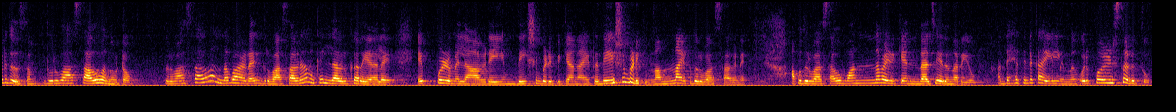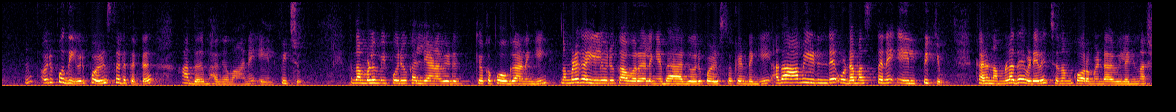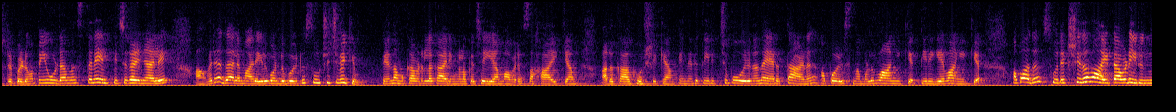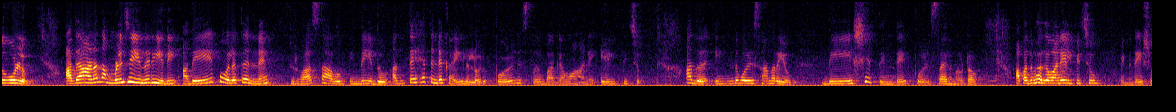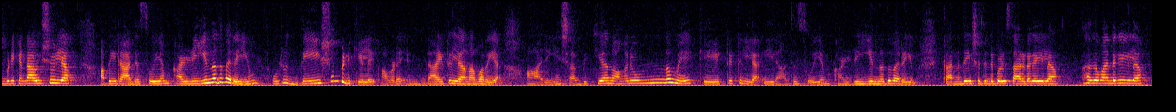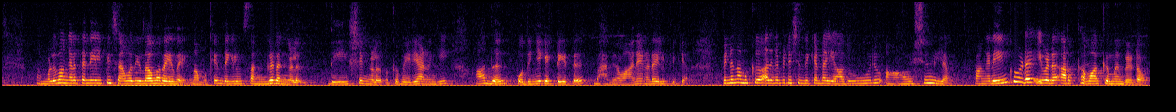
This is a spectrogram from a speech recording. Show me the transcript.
ഒരു ദിവസം ദുർവാസാവ് വന്നു കേട്ടോ ദുർവാസാവ് വന്ന പാടെ ദുർവാസാവിനെ നമുക്ക് എല്ലാവർക്കും അറിയാലേ എപ്പോഴും എല്ലാവരെയും ദേഷ്യം പിടിപ്പിക്കാനായിട്ട് ദേഷ്യം പിടിക്കും. നന്നായിട്ട് ദുർവാസാവിനെ. അപ്പോൾ ദുർവാസാവ് വന്ന വഴിക്ക് എന്താ ചെയ്തെന്നറിയോ അദ്ദേഹത്തിന്റെ കയ്യിൽ നിന്ന് ഒരു പേഴ്സ് എടുത്തു. ഒരു പൊതി ഒരു പേഴ്സ് എടുത്തിട്ട് അത് ഭഗവാനെ ഏൽപ്പിച്ചു. നമ്മളും ഇപ്പോൾ ഒരു കല്യാണ വീടിക്കൊക്കെ പോകുകയാണെങ്കിൽ നമ്മുടെ കയ്യിൽ ഒരു കവർ അല്ലെങ്കിൽ ബാഗ് ഒരു പേഴ്സ് ഒക്കെ ഉണ്ടെങ്കിൽ അത് ആ വീടിന്റെ ഉടമസ്ഥനെ ഏൽപ്പിക്കും. കാരണം നമ്മളത് എവിടെ വെച്ച് നമുക്ക് ഓർമ്മ ഉണ്ടാവില്ല ഇനി നഷ്ടപ്പെടും. അപ്പോൾ ഈ ഉടമസ്ഥനെ ഏൽപ്പിച്ചു കഴിഞ്ഞാൽ അവരത് അലമാരയിൽ കൊണ്ടുപോയിട്ട് സൂക്ഷിച്ചു വെക്കും. പിന്നെ നമുക്ക് അവിടെയുള്ള കാര്യങ്ങളൊക്കെ ചെയ്യാം അവരെ സഹായിക്കാം അതൊക്കെ ആഘോഷിക്കാം. എന്നിട്ട് തിരിച്ചു പോരുന്ന നേരത്താണ് ആ പേഴ്സ് നമ്മൾ വാങ്ങിക്കുക തിരികെ വാങ്ങിക്കുക. അപ്പോൾ അത് സുരക്ഷിതമായിട്ട് അവിടെ ഇരുന്നുകൊള്ളും. അതാണ് നമ്മൾ ചെയ്യുന്ന രീതി. അതേപോലെ തന്നെ ദുർവാസാവും എന്ത് ചെയ്തു? അദ്ദേഹത്തിന്റെ കയ്യിലുള്ള ഒരു പേഴ്സ് ഭഗവാനെ ഏൽപ്പിച്ചു. അത് എന്ത് പേഴ്സാണെന്നറിയോ ദേഷ്യത്തിന്റെ പേഴ്സായിരുന്നു കേട്ടോ അപ്പൊ അത് ഭഗവാനെ ഏൽപ്പിച്ചു. പിന്നെ ദേഷ്യം പിടിക്കേണ്ട ആവശ്യമില്ല. അപ്പൊ ഈ രാജസൂയം കഴിയുന്നത് വരെയും ഒരു ദേഷ്യം പിടിക്കൽ അവിടെ ഉണ്ടായിട്ടില്ല എന്നാ പറയാ. ആരെയും ശപിക്കുകയെന്നോ അങ്ങനെ ഒന്നുമേ കേട്ടിട്ടില്ല ഈ രാജസൂയം കഴിയുന്നത് വരെയും. കാരണം ദേഷ്യത്തിന്റെ പേഴ്സ് ആരുടെ കയ്യിലാ? ഭഗവാന്റെ കയ്യിലാ. നമ്മളും അങ്ങനെ തന്നെ ഏൽപ്പിച്ചാൽ മതി എന്നാ പറയുന്നത് നമുക്ക് എന്തെങ്കിലും സങ്കടങ്ങൾ ദേഷ്യങ്ങൾ ഒക്കെ വരികയാണെങ്കിൽ അത് പൊതിഞ്ഞ് കെട്ടിയിട്ട് ഭഗവാനെ അങ്ങോട്ട് ഏൽപ്പിക്കുക. പിന്നെ നമുക്ക് അതിനെപ്പറ്റി ചിന്തിക്കേണ്ട യാതൊരു ആവശ്യമില്ല അപ്പം അങ്ങനെയും കൂടെ ഇവിടെ അർത്ഥമാക്കുന്നുണ്ട് കേട്ടോ.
